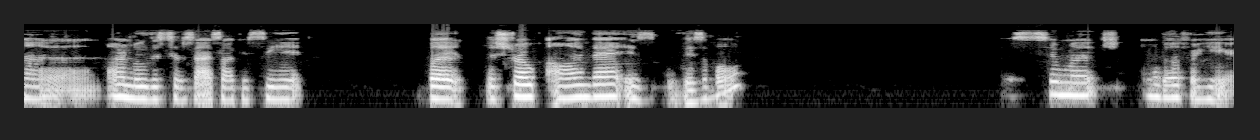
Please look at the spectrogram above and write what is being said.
Uh, I'm gonna move this to the side so I can see it. But the stroke on that is visible. It's too much. I'm gonna go for here.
